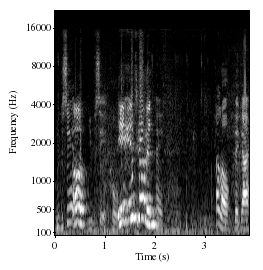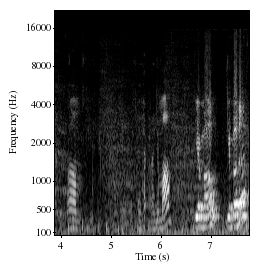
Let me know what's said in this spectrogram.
you can see it? Oh. You can see it, cool. It is coming. Hey. Hello, big guy. Um, your mom? Your mom? Your mother?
